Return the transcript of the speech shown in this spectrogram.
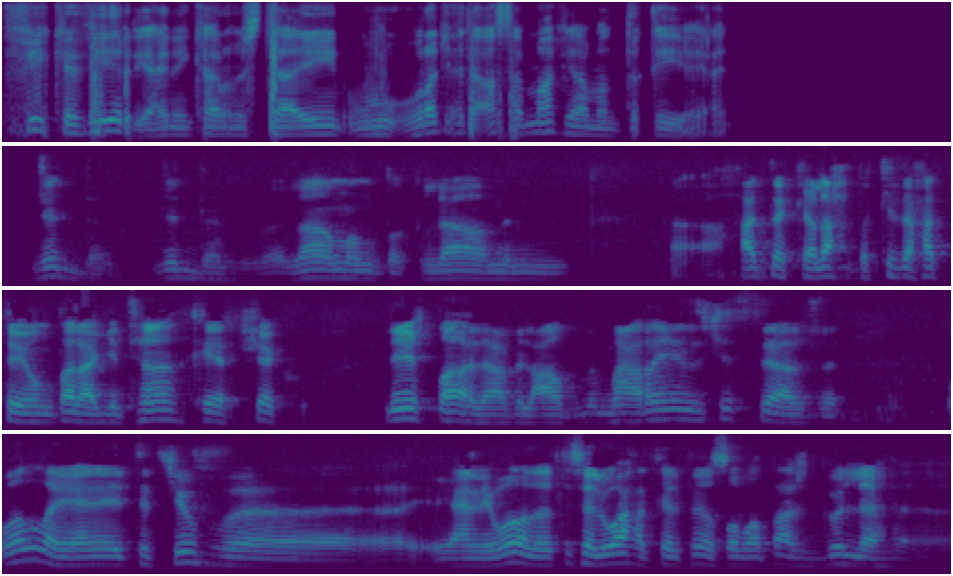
في كثير يعني كانوا مستائين و- ورجعتها أصلا ما فيها منطقية يعني. جدا جدا. لا منطق لا من حتى كلحظة كذا حتى يوم طلع قلت ها خير شكو. ليش طالع بالعرض؟ مع رينز شو السالفة؟ والله يعني انت تشوف آه، يعني والله لو تسأل واحد في 2017 تقول له آه،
